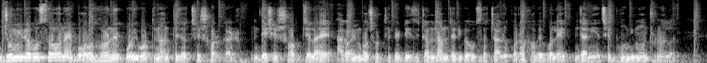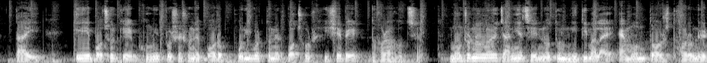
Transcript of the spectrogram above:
জমি ব্যবস্থাপনায় বড় ধরনের পরিবর্তন আনতে যাচ্ছে সরকার। দেশের সব জেলায় আগামী বছর থেকে ডিজিটাল নামজারি ব্যবস্থা চালু করা হবে বলে জানিয়েছে ভূমি মন্ত্রণালয়। তাই এ বছরকে ভূমি প্রশাসনে বড় পরিবর্তনের বছর হিসেবে ধরা হচ্ছে। মন্ত্রণালয় জানিয়েছে, নতুন নীতিমালায় এমন দশ ধরনের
